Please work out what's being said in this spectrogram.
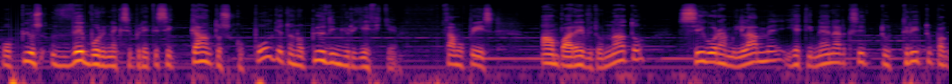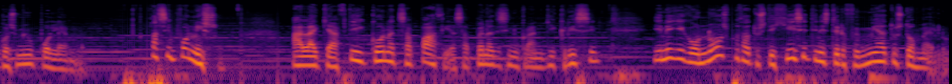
ο οποίος δεν μπορεί να εξυπηρετήσει καν το σκοπό για τον οποίο δημιουργήθηκε. Θα μου πεις, αν παρεύει το ΝΑΤΟ, σίγουρα μιλάμε για την έναρξη του Τρίτου Παγκοσμίου Πολέμου. Θα συμφωνήσω, αλλά και αυτή η εικόνα της απάθειας απέναντι στην Ουκρανική κρίση είναι γεγονός που θα του στοιχήσει την ιστεροφημία του στο μέλλον.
